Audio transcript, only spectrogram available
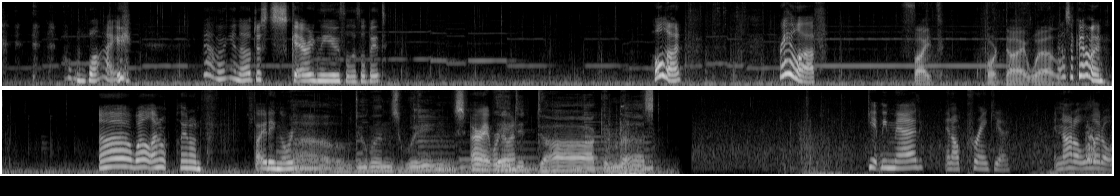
Why? Yeah, well, you know, just scaring the youth a little bit. Hold on. Ralof, Fight or die well. how's it going? Uh, well, I don't plan on f- fighting or. Alduin's wings. All right, we're they going. did darken the Get me mad, and I'll prank you. And not a little,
